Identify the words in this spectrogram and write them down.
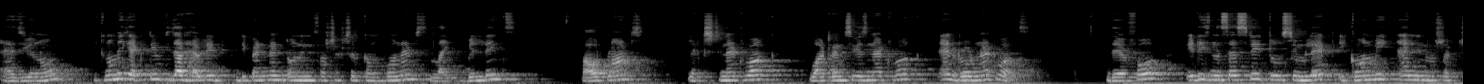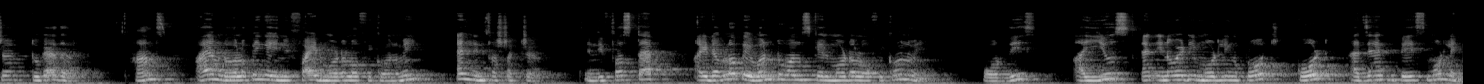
As you know, economic activities are heavily dependent on infrastructure components like buildings, power plants, electricity network, water and sewage network, and road networks. Therefore, it is necessary to stimulate economy and infrastructure together. Hence, I am developing a unified model of economy and infrastructure. In the first step, I develop a one-to-one -one scale model of economy. For this, I use an innovative modeling approach called agent-based modeling.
